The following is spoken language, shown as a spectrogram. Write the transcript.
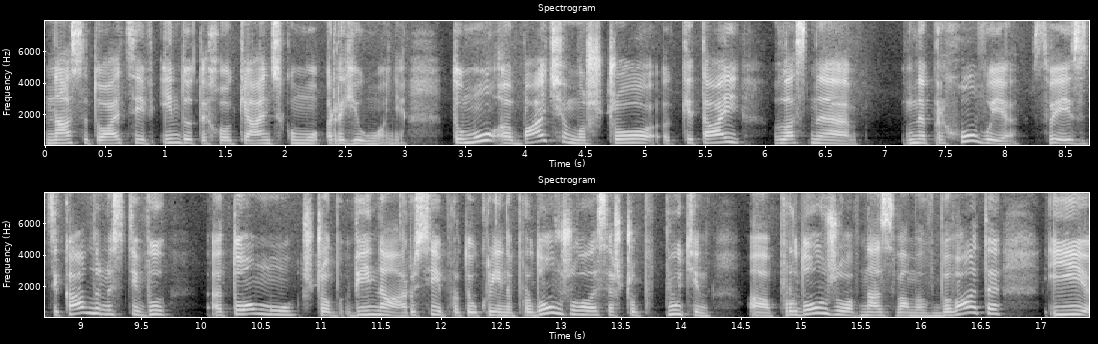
на ситуації в індотихоокеанському регіоні. Тому е, бачимо, що Китай власне не приховує своєї зацікавленості в е, тому, щоб війна Росії проти України продовжувалася, щоб Путін продовжував нас з вами вбивати, і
